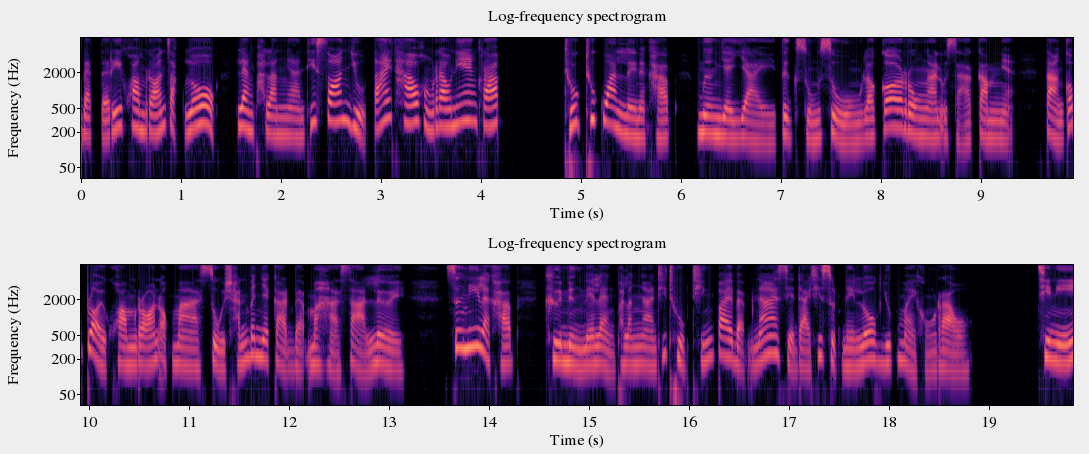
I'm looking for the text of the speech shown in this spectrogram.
แบตเตอรี่ความร้อนจากโลก แหล่งพลังงานที่ซ่อนอยู่ใต้เท้าของเราเนี่ยครับ ทุกๆวันเลยนะครับ เมืองใหญ่ ๆ ตึกสูงๆ แล้วก็โรงงานอุตสาหกรรมเนี่ย ต่างก็ปล่อยความร้อนออกมาสู่ชั้นบรรยากาศแบบมหาศาลเลย ซึ่งนี่แหละครับ คือหนึ่งในแหล่งพลังงานที่ถูกทิ้งไปแบบน่าเสียดายที่สุดในโลกยุคใหม่ของเรา ทีนี้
